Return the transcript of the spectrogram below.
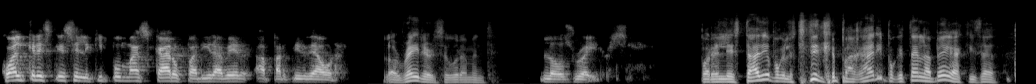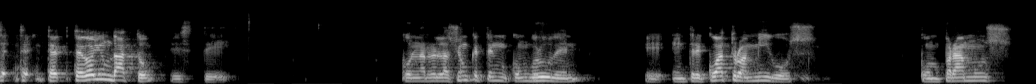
¿Cuál crees que es el equipo más caro para ir a ver a partir de ahora? Los Raiders, seguramente. Los Raiders. Por el estadio, porque los tienen que pagar y porque están en Las Vegas, quizás. Te, doy un dato. Este, con la relación que tengo con Gruden, eh, entre cuatro amigos compramos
